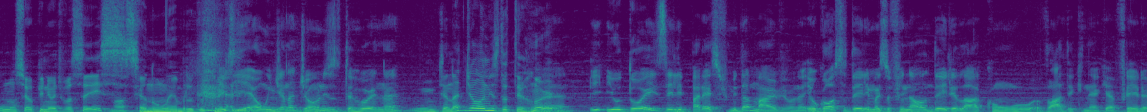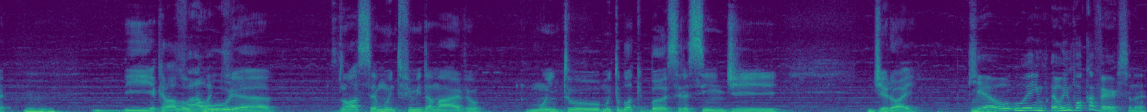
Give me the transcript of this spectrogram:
eu não sei a opinião de vocês. Nossa. Eu não lembro do 3. Ele é um Indiana Jones do terror, né? Indiana Jones do terror. É. E, e o 2, ele parece filme da Marvel, né? Eu gosto dele, mas o final dele lá com o Vladek, né? Que é a freira. Uhum. E aquela loucura. Nossa, é muito filme da Marvel. Muito, muito blockbuster, assim, de, de herói. Que é o, o, é o Invocaverso, né?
